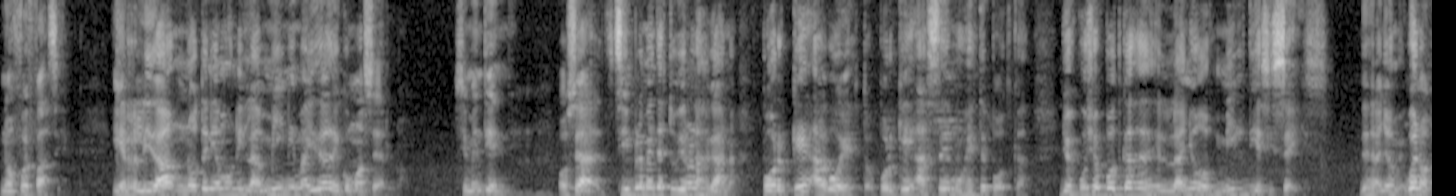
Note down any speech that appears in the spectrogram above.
No fue fácil. Y en realidad no teníamos ni la mínima idea de cómo hacerlo. ¿Sí me entiendes? O sea, simplemente estuvieron las ganas. ¿Por qué hago esto? ¿Por qué hacemos este podcast? Yo escucho podcast desde el año 2016. Desde el año, bueno,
